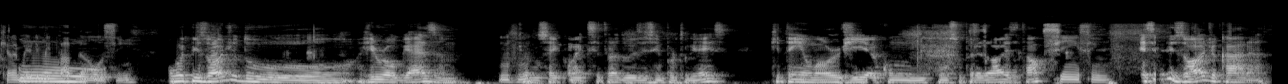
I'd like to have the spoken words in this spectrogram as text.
Que era meio O- limitadão, assim. O episódio do Hero Gasm, que eu Uhum. não sei como é que se traduz isso em português, que tem uma orgia com, com super-heróis e tal. Sim, sim. Esse episódio, cara,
